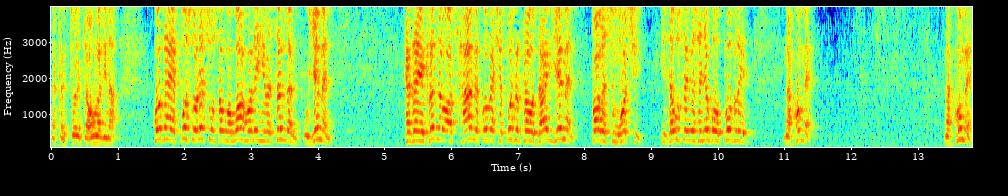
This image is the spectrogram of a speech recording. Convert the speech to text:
Dakle, to je ta omladina. Koga je poslao Resul sallallahu alaihi ve sellem u Jemen, kada je gledao ashabe koga će poslati kao daju Jemen, pale su mu oči i zaustavio se njegov pogled na kome? Na kome?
